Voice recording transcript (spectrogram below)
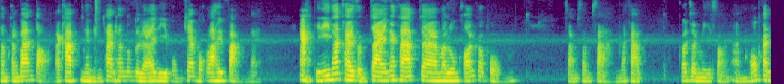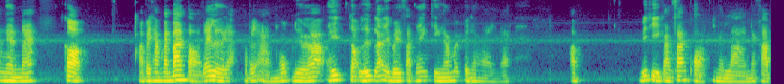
ทำกันบ้านต่อนะครับเงินของท่านท่านต้องดูแลให้ดีผมแค่บอกเล่าให้ฟังนะอะทีนี้ถ้าใครสนใจนะครับ จะมาลงคอร์สกับผม333นะครับ ก็จะมีสอนอ่านงบการเงินนะ ก็เอาไปทำกันบ้านต่อได้เลยอะเอาไปอ่านงบเดียวว่าเฮ้ยเจาะลึกแล้วไอ้บริษัทนี้จริงๆแล้วมันเป็นยังไงนะ วิธีการสร้างพอร์ตเงินล้านนะครับ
